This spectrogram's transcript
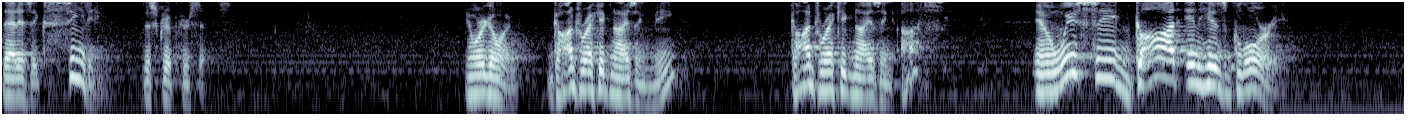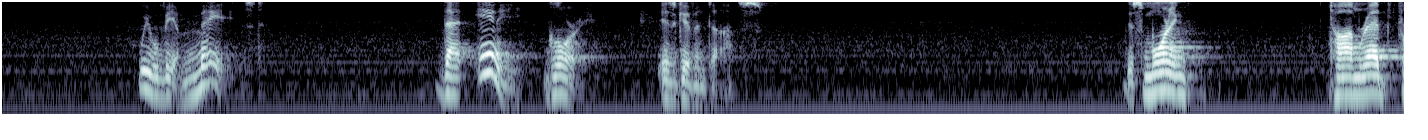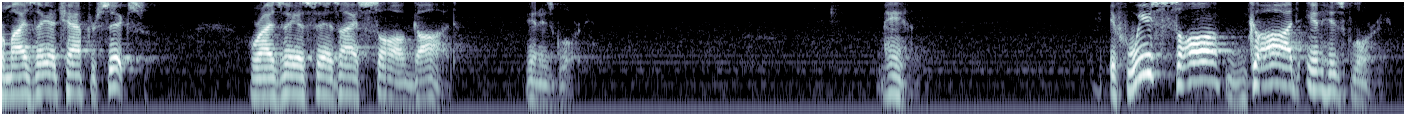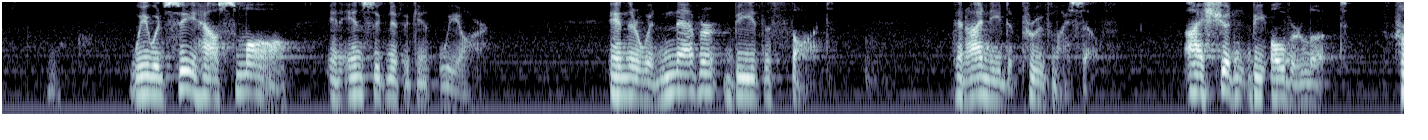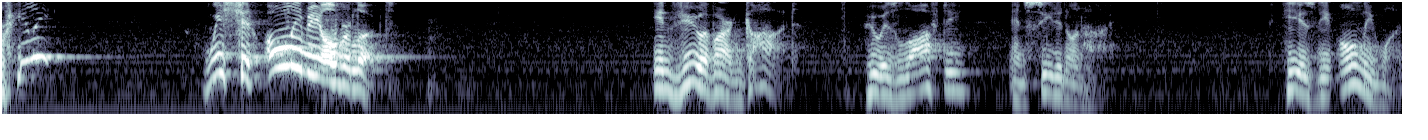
that is exceeding the scripture says. And we're going, God's recognizing me? God's recognizing us? And we see God in his glory, we will be amazed that any glory is given to us. This morning, Tom read from Isaiah chapter 6, where Isaiah says, I saw God in his glory. Man, if we saw God in his glory, we would see how small and insignificant we are. And there would never be the thought that I need to prove myself. I shouldn't be overlooked. Really? We should only be overlooked in view of our God who is lofty and seated on high. He is the only one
